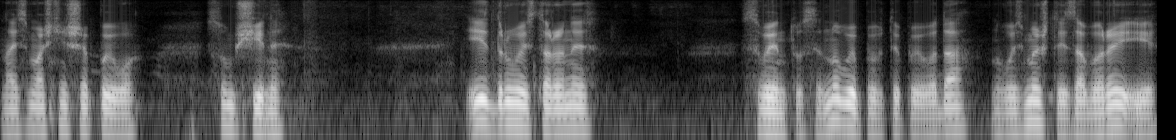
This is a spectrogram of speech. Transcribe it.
Найсмачніше пиво Сумщини. І з другої сторони свинтуси. Ну, випив ти пиво, да? Ну візьмеш ти, забери і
